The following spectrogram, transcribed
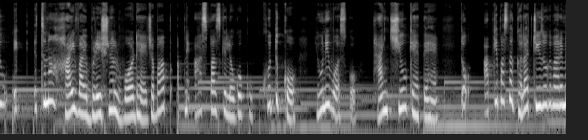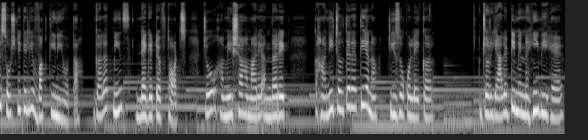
यू एक इतना हाई वाइब्रेशनल वर्ड है, जब आप अपने आसपास के लोगों को, खुद को यूनिवर्स को थैंक यू कहते हैं तो आपके पास ना गलत चीज़ों के बारे में सोचने के लिए वक्त ही नहीं होता। गलत मीन्स नेगेटिव थॉट्स जो हमेशा हमारे अंदर एक कहानी चलते रहती है ना, चीज़ों को लेकर जो रियलिटी में नहीं भी है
